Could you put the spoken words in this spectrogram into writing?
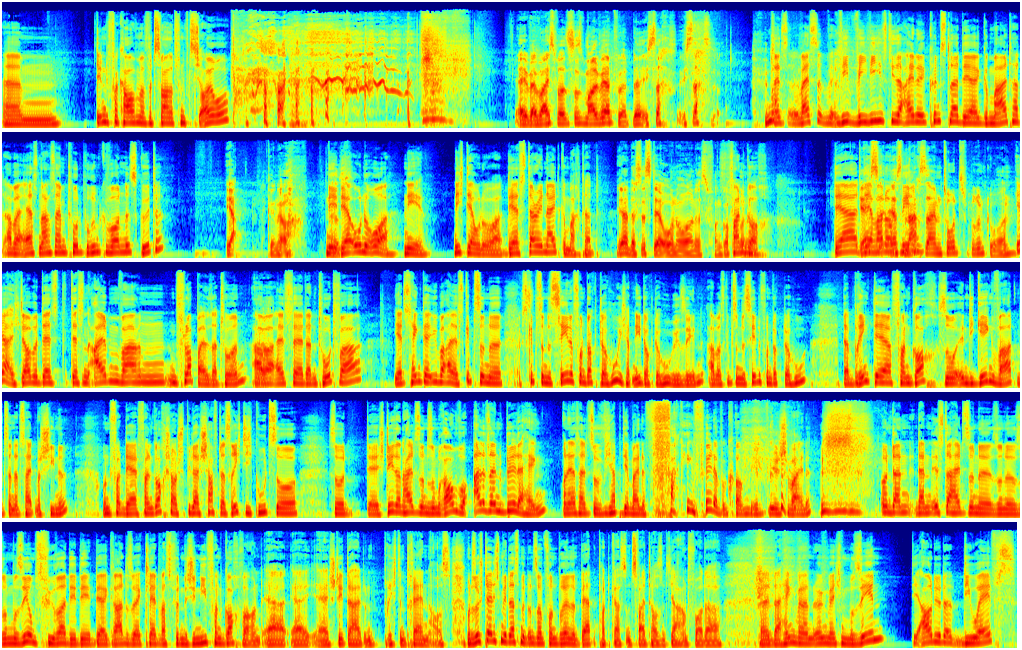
Ähm, den verkaufen wir für 250 Euro. Ey, wer weiß, was das mal wert wird, ne? Ich, sag, ich sag's nur. Meinst, weißt du, wie, wie, wie hieß dieser eine Künstler, der gemalt hat, aber erst nach seinem Tod berühmt geworden ist? Goethe? Ja, genau. Nee, das der ohne Ohr. Nee, nicht der ohne Ohr. Der Starry Night gemacht hat. Ja, das ist der ohne Ohr, das ist Van Gogh. Van Gogh. Der, der, der ist war doch erst nach seinem Tod berühmt geworden. Ja, ich glaube, des, dessen Alben waren ein Flop bei Saturn, aber ja. als er dann tot war, Jetzt hängt er überall. Es gibt so eine, es gibt so eine Szene von Doctor Who. Ich habe nie Doctor Who gesehen, aber es gibt so eine Szene von Doctor Who. Da bringt der Van Gogh so in die Gegenwart mit seiner Zeitmaschine. Und der Van Gogh-Schauspieler schafft das richtig gut. So, so, der steht dann halt so in so einem Raum, wo alle seine Bilder hängen. Und er ist halt so, wie habt ihr meine fucking Bilder bekommen, ihr, ihr Schweine? und dann, dann ist da halt so, eine, so, eine, so ein Museumsführer, der, der, der gerade so erklärt, was für ein Genie von Gogh war. Und er, er, er steht da halt und bricht in Tränen aus. Und so stelle ich mir das mit unserem von Brillen und Berten Podcast in 2000 Jahren vor. Da, da, da hängen wir dann in irgendwelchen Museen, die Audio, die Waves.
